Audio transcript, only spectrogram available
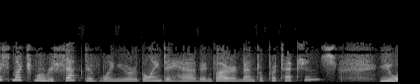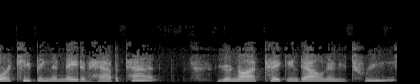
is much more receptive when you are going to have environmental protections. You are keeping the native habitat. You're not taking down any trees.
